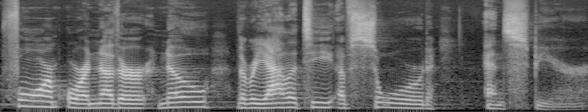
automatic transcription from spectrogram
form or another, know the reality of sword and spear.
